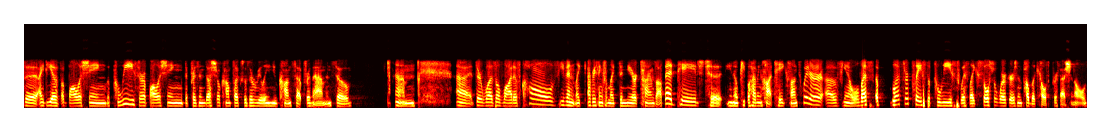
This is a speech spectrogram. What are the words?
the idea of abolishing the police or abolishing the prison industrial complex was a really new concept for them, and so. Um, uh, there was a lot of calls, even like everything from like the New York Times op-ed page to you know people having hot takes on Twitter of you know well let's uh, let's replace the police with like social workers and public health professionals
